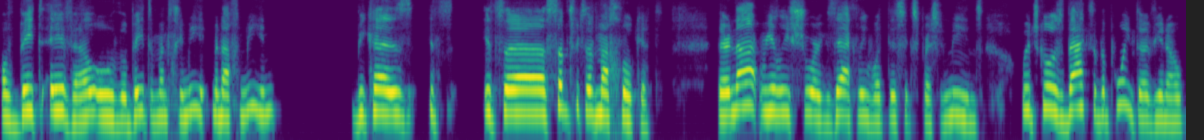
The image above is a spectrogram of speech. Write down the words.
of Beit Evel or the Beit Menachmin because it's it's a subject of machloket. They're not really sure exactly what this expression means, which goes back to the point of, you know,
